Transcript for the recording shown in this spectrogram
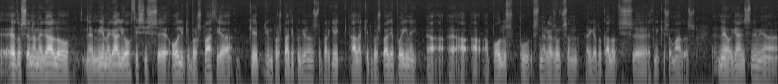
έδωσε ένα μεγάλο, ε, μια μεγάλη όθηση σε όλη την προσπάθεια και την προσπάθεια που γινόταν στο παρκέ, αλλά και την προσπάθεια που έγινε από όλους που συνεργαζόντουσαν ε, για το καλό της εθνικής ομάδας. Ναι, ο Γιάννης είναι μια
